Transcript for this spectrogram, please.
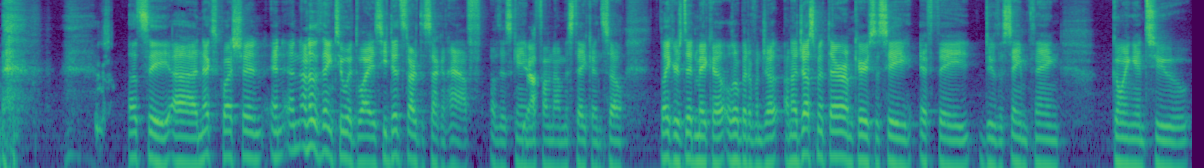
Let's see. Uh, next question, and, and, another thing too with Dwight is he did start the second half of this game, yeah. if I'm not mistaken. So Lakers did make a, a little bit of an adjustment there. I'm curious to see if they do the same thing going into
